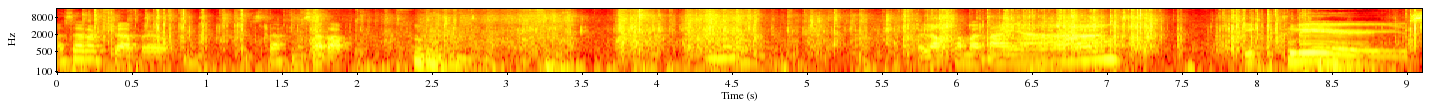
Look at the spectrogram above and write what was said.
Masarap siya, pero mm, basta masarap. Ayan. Walang kamatayang eclairs.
